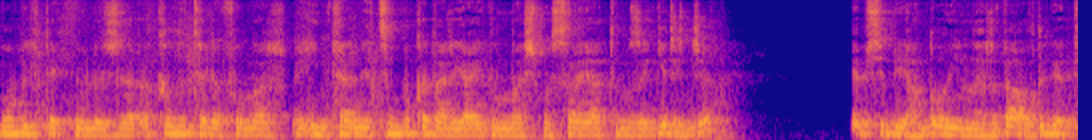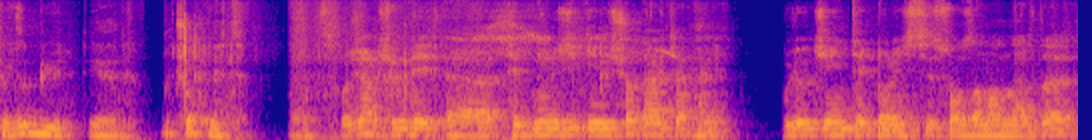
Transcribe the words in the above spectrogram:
mobil teknolojiler, akıllı telefonlar ve internetin bu kadar yaygınlaşması hayatımıza girince hepsi bir anda oyunları da aldı götürdü büyüttü yani. Bu çok net. Evet. Hocam şimdi e, teknoloji gelişiyor derken hani blockchain teknolojisi son zamanlarda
